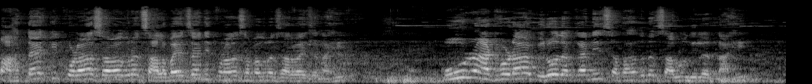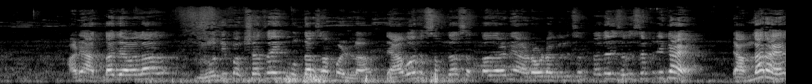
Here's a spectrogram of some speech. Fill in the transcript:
पाहतायत की कोणाला सभागृह चालवायचं आणि कोणाला सभागृह चालवायचं नाही. पूर्ण आठवडा विरोधकांनी सभागृह चालू दिलं नाही. आणि आता ज्यावेळेला विरोधी पक्षाचा एक मुद्दा सापडला त्यावर समजा सत्ताधाऱ्यांनी आढावडा केली सत्ताधारी सदस्य म्हणजे काय? ते आमदार आहेत.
